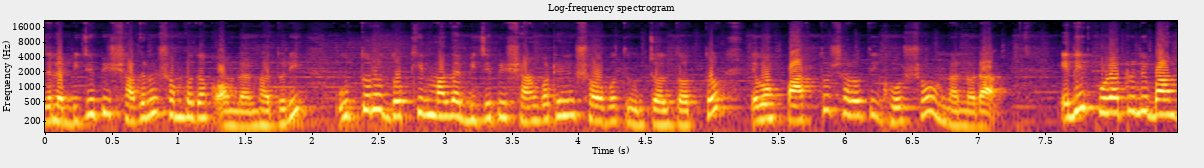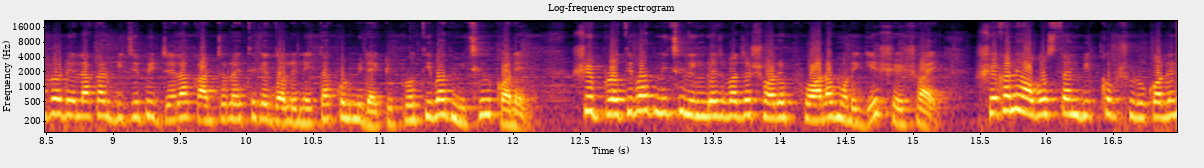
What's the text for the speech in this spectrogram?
জেলা বিজেপির সাধারণ সম্পাদক অমলান ভাদুরী, উত্তর ও দক্ষিণ মালদা বিজেপির সাংগঠনিক সভাপতি উজ্জ্বল দত্ত এবং পার্থ সারথী ঘোষ সহ অন্যান্যরা। এদিন পুরাটুলি বান্দরোড এলাকার বিজেপির জেলা কার্যালয় থেকে দলের নেতাকর্মীরা একটি প্রতিবাদ মিছিল করেন। সেই প্রতিবাদ মিছিল ইংরেজবাজার শহরে ফোয়ারা মোড়ে গিয়ে শেষ হয়। সেখানে অবস্থান বিক্ষোভ শুরু করেন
